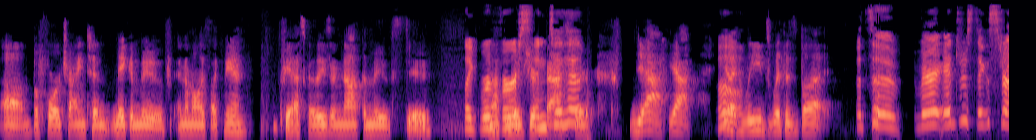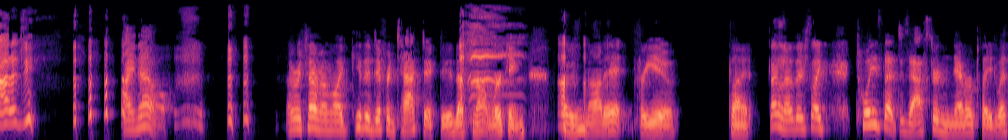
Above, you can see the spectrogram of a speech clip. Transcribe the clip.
um, before trying to make a move. And I'm always like, man, Fiasco, these are not the moves, dude. Like reverse into him? faster. Yeah, yeah. He like Oh, leads with his butt. that's a very interesting strategy. I know. Every time I'm like, get a different tactic, dude. That's not working. that is not it for you. But I don't know. There's like toys that Disaster never played with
